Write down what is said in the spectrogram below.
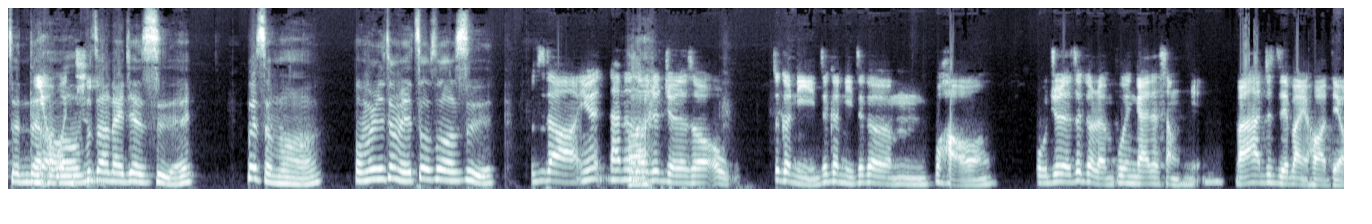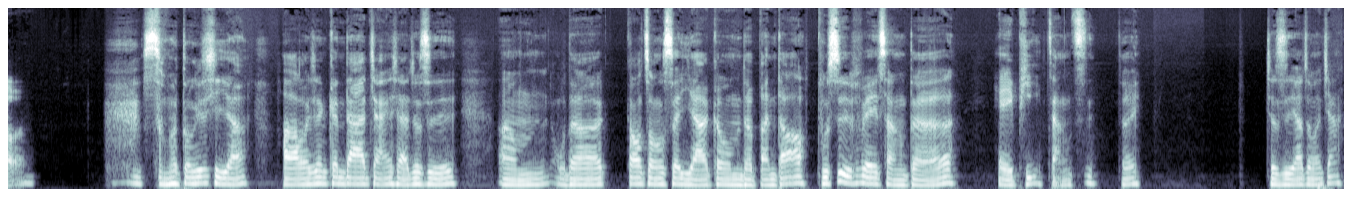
真的，你有问题，我不知道那件事，哎，为什么我们就没做错事？不知道啊，因为他那时候就觉得说，哦，这个你，这个你，这个嗯不好哦，我觉得这个人不应该在上面，然后他就直接把你划掉了。什么东西呀？好，我先跟大家讲一下，就是嗯，我的高中生涯跟我们的班导不是非常的 happy 这样子，对。就是要怎么讲？哎、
